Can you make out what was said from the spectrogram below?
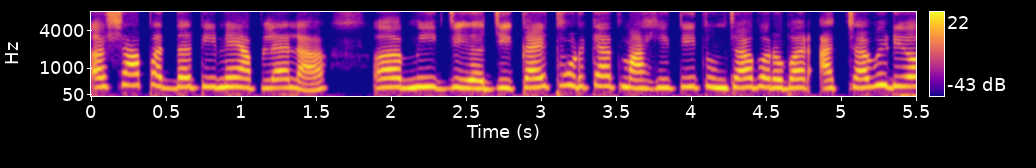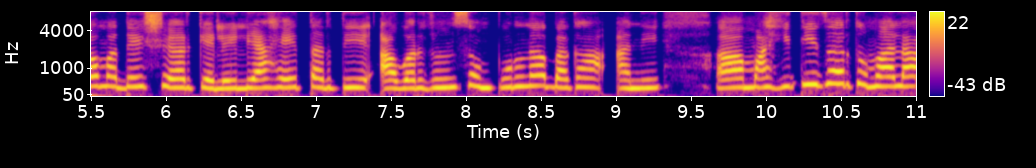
अशा पद्धतीने आपल्याला मी जी जी काही थोडक्यात माहिती तुमच्याबरोबर आजच्या व्हिडिओमध्ये शेअर केलेली आहे. तर ती आवर्जून संपूर्ण बघा आणि माहिती जर तुम्हाला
